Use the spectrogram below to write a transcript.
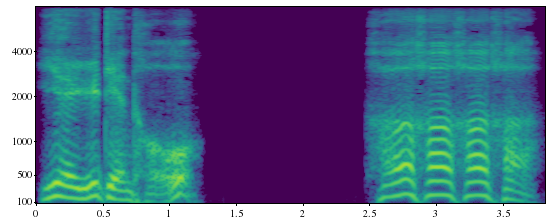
叶雨点头。哈哈哈哈！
